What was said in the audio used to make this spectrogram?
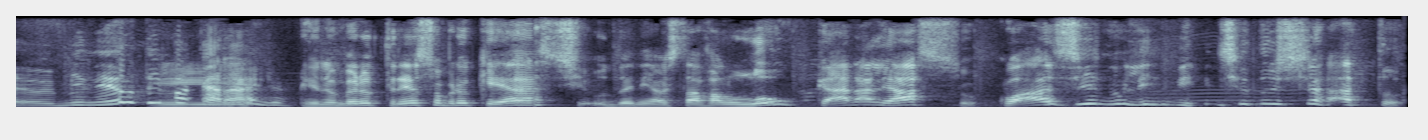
É, mineiro tem pra caralho. E número 3 sobre o cast, o Daniel estava loucaralhaço, quase no limite do chato.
